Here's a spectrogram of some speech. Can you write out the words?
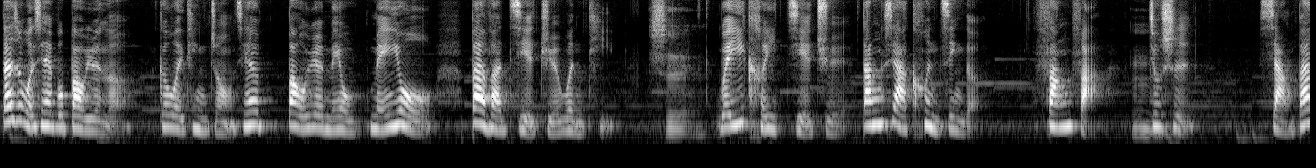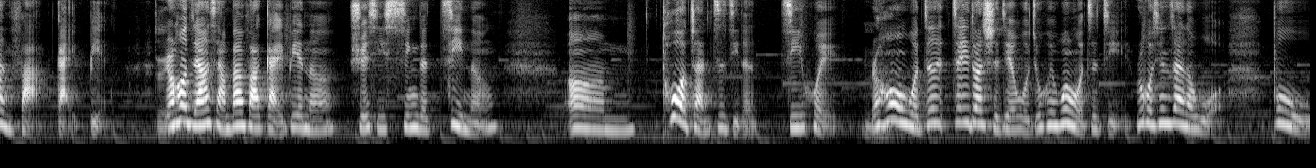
但是我现在不抱怨了，各位听众，现在抱怨没有没有办法解决问题，是，唯一可以解决当下困境的方法嗯，就是想办法改变。对，然后怎样想办法改变呢？学习新的技能，嗯，拓展自己的机会。然后我这这一段时间，我就会问我自己：如果现在的我不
